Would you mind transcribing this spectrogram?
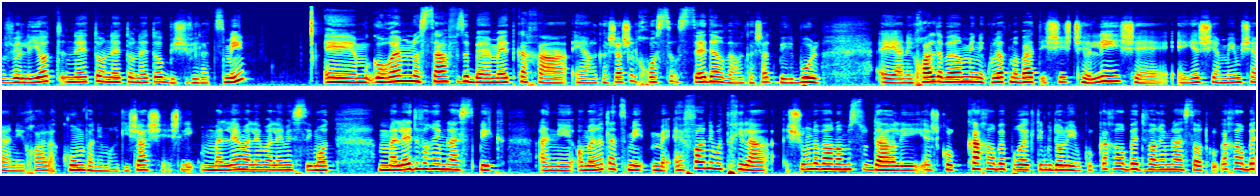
ולהיות נטו, נטו, נטו בשביל עצמי. גורם נוסף זה באמת ככה הרגשה של חוסר סדר והרגשת בלבול. אה, אני יכולה לדבר מנקודת מבט אישית שלי, שיש ימים שאני יכולה לקום ואני מרגישה שיש לי מלא מלא מלא משימות, מלא דברים להספיק. אני אומרת לעצמי, מאיפה אני מתחילה? שום דבר לא מסודר לי, יש כל כך הרבה פרויקטים גדולים, כל כך הרבה דברים לעשות, כל כך הרבה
